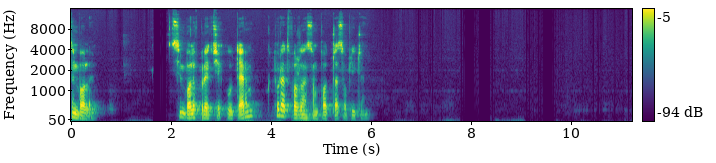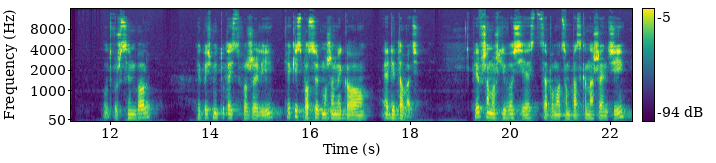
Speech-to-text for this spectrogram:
Symbole. Symbole w projekcie UTERM, które tworzone są podczas obliczeń. Utwórz symbol. Jakbyśmy tutaj stworzyli, w jaki sposób możemy go edytować? Pierwsza możliwość jest za pomocą paska narzędzi.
